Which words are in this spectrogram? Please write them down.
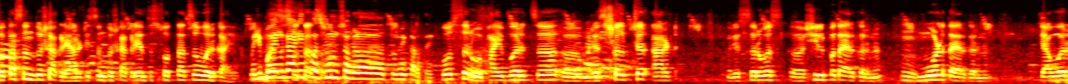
स्वतः संतोष काकडे आर्टिस्ट संतोष काकडे यांचं स्वतःचं वर्क आहे. म्हणजे माझं बैलगाडी स्वतःचं. पासून सगळं तुम्ही करताय? हो सर्व फायबरचं अं, म्हणजे स्कल्पचर आर्ट म्हणजे सर्व अं, शिल्प तयार करणं हम्म. मोल्ड तयार करणं त्यावर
